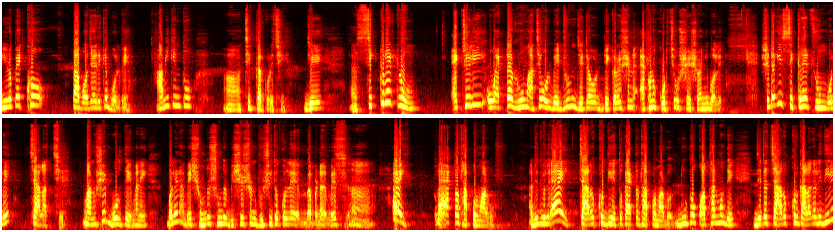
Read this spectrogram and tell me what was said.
নিরপেক্ষ তা বজায় রেখে বলবে। আমি কিন্তু চিৎকার করেছি যে সিক্রেট রুম অ্যাকচুয়ালি ও একটা রুম আছে, ওর বেডরুম যেটা ওর ডেকোরেশন এখনও করছে, ও শেষ হয়নি বলে। সেটাকে সিক্রেট রুম বলে চালাচ্ছে। মানুষে বলতে মানে বলে না বেশ সুন্দর সুন্দর বিশেষণ ভূষিত করলে ব্যাপারটা বেশ এই তোকে একটা থাপ্পড় মারবো। আর যদি বলে এই চার অক্ষর দিয়ে তোকে একটা থাপ্পড় মারবো দুটো কথার মধ্যে যেটা চার অক্ষর গালাগালি দিয়ে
